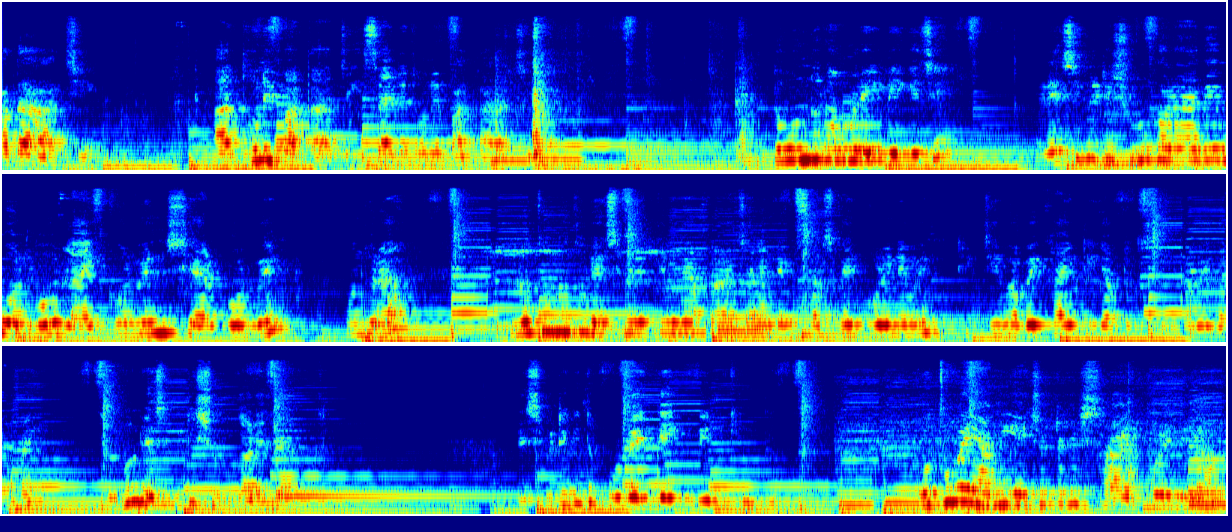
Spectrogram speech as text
আদা আছে, আর ধনে পাতা আছে, এই সাইডে ধনে পাতা আছে। তো বন্ধুরা, আমার এই লেগেছে। রেসিপিটি শুরু করার আগে বলব লাইক করবেন শেয়ার করবেন। বন্ধুরা নতুন নতুন রেসিপি দেখতে গেলে আপনারা চ্যানেলটাকে সাবস্ক্রাইব করে নেবেন। ঠিক যেভাবে খাই, ঠিক আপনাদের সেভাবে দেখাই। চলুন রেসিপিটি শুরু করা যাক। রেসিপিটা কিন্তু পুরোটাই দেখবেন কিন্তু। প্রথমে আমি এঁচড়টাকে সাইড করে দিলাম।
